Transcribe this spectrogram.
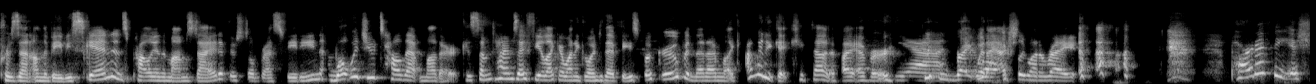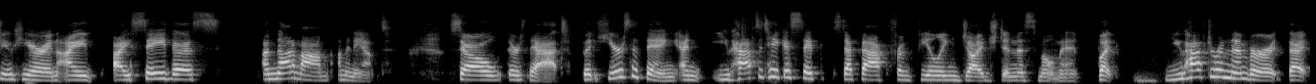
present on the baby's skin. It's probably in the mom's diet if they're still breastfeeding. What would you tell that mother? Because sometimes I feel like I want to go into that Facebook group and then I'm like, I'm going to get kicked out if I ever Yeah. write what I actually want to write. part of the issue here and i i say this i'm not a mom i'm an aunt. So there's that. But here's the thing and you have to take a step step back from feeling judged in this moment but you have to remember that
